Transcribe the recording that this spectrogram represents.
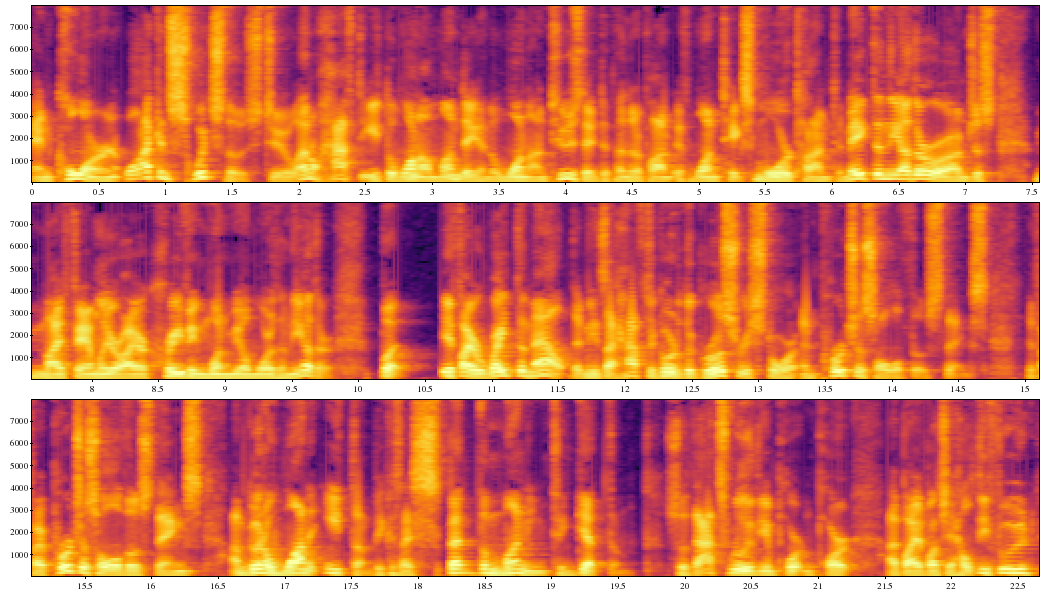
and corn. Well, I can switch those two. I don't have to eat the one on Monday and the one on Tuesday, depending upon if one takes more time to make than the other, or I'm just my family or I are craving one meal more than the other. But if I write them out, that means I have to go to the grocery store and purchase all of those things. If I purchase all of those things, I'm going to want to eat them because I spent the money to get them. So that's really the important part. I buy a bunch of healthy food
